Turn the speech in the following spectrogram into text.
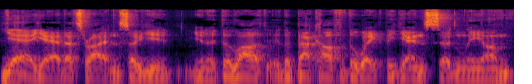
Yeah, yeah, that's right. And so you you know the last the back half of the week, the yen certainly um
